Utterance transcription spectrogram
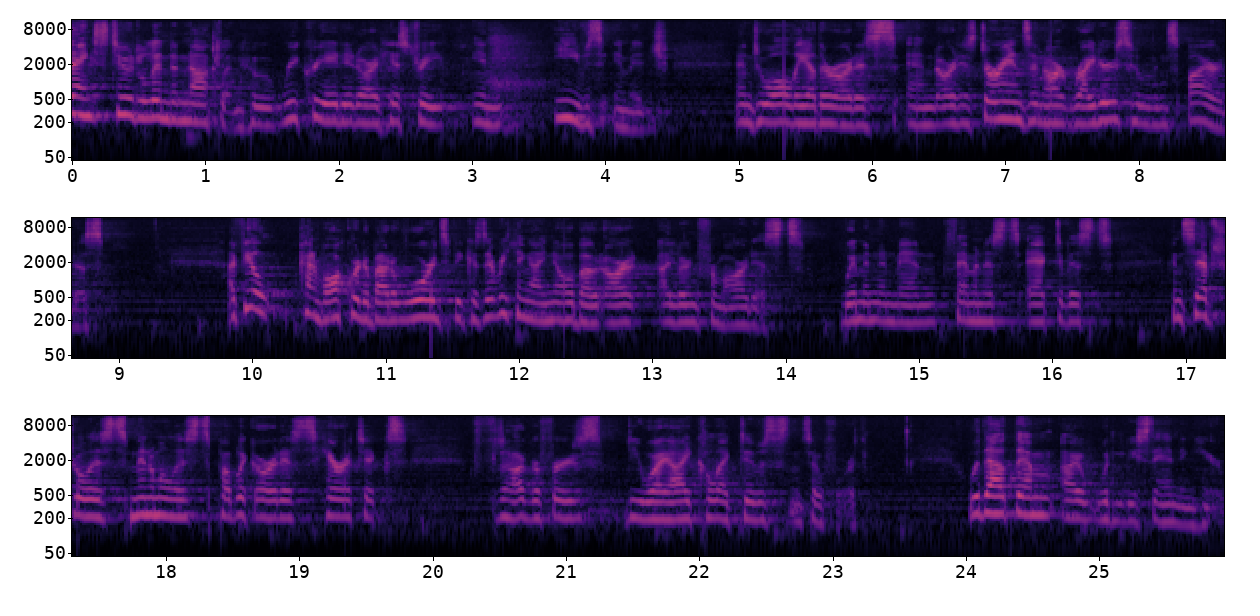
thanks too to Linda Nochlin, who recreated art history in Eve's image, and to all the other artists and art historians and art writers who've inspired us. I feel kind of awkward about awards because everything I know about art I learned from artists women and men, feminists, activists, conceptualists, minimalists, public artists, heretics, photographers, DIY collectives, and so forth. Without them, I wouldn't be standing here.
